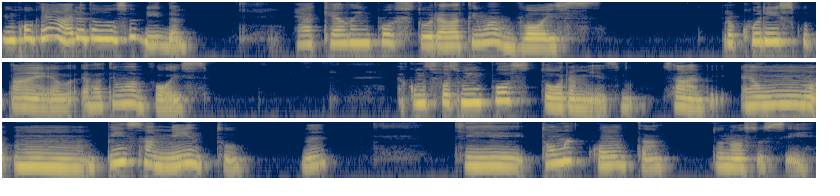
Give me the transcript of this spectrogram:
em qualquer área da nossa vida. É aquela impostura, ela tem uma voz. Procurem escutar ela, ela tem uma voz é como se fosse uma impostora mesmo, sabe? É um, um pensamento, né? Que toma conta do nosso ser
